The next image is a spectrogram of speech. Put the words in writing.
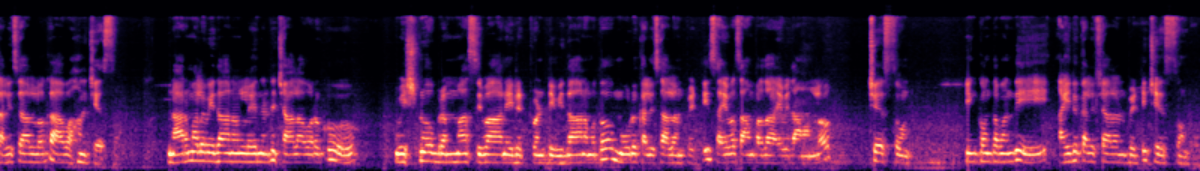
కలశాల్లోకి ఆవాహన చేస్తాం. నార్మల్ విధానంలో ఏంటంటే చాలా వరకు విష్ణు బ్రహ్మ శివ అనేటటువంటి విధానముతో మూడు కలశాలను పెట్టి శైవ సాంప్రదాయ విధానంలో చేస్తూ ఉంటారు. ఇంకొంతమంది ఐదు కలశాలను పెట్టి చేస్తూ ఉంటారు.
